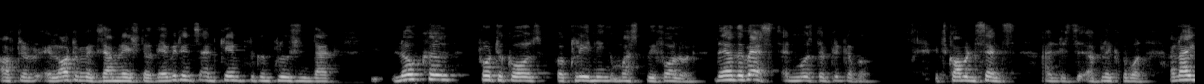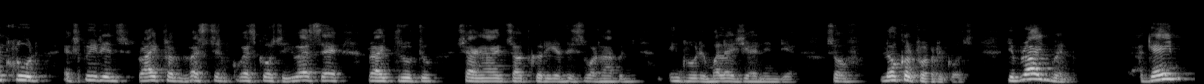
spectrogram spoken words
after a lot of examination of the evidence and came to the conclusion that local protocols for cleaning must be followed. They are the best and most applicable. It's common sense and it's applicable. And I include experience right from western west coast of USA right through to Shanghai and South Korea. This is what happened, including Malaysia and India. So local protocols. Debridement, again,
